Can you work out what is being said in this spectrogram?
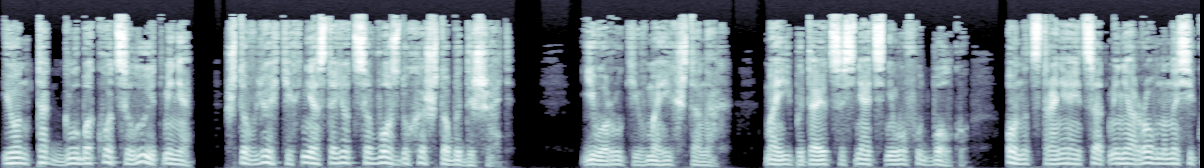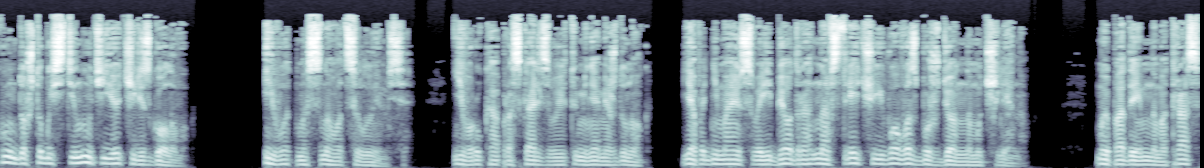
и он так глубоко целует меня, что в легких не остается воздуха, чтобы дышать. Его руки в моих штанах, мои пытаются снять с него футболку. Он отстраняется от меня ровно на секунду, чтобы стянуть ее через голову. И вот мы снова целуемся. Его рука проскальзывает у меня между ног. Я поднимаю свои бедра навстречу его возбужденному члену. Мы падаем на матрас,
